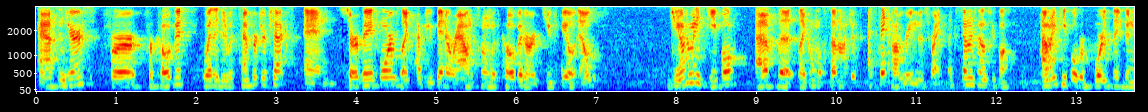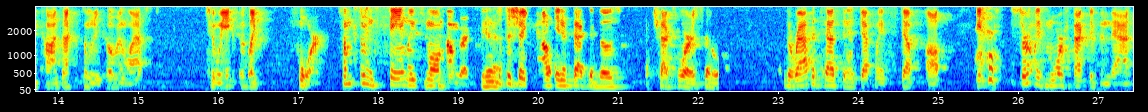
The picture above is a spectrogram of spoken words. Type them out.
passengers for for COVID. What they did was temperature checks and survey forms, like have you been around someone with COVID or do you feel ill? Do you know how many people out of the like almost 700? I think I'm reading this right. Like 700,000 people. How many people reported they'd been in contact with someone in COVID in the last two weeks? It was like four. Some some insanely small number. Yeah. Just to show you how ineffective those checks were. So the rapid testing is definitely a step up. It certainly is more effective than that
